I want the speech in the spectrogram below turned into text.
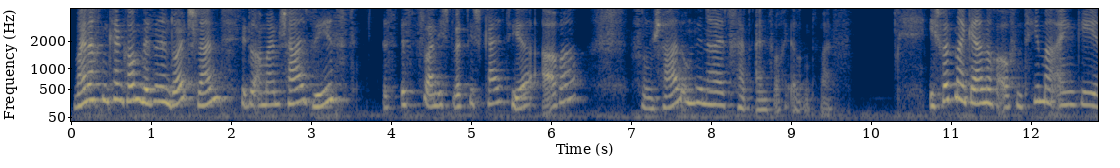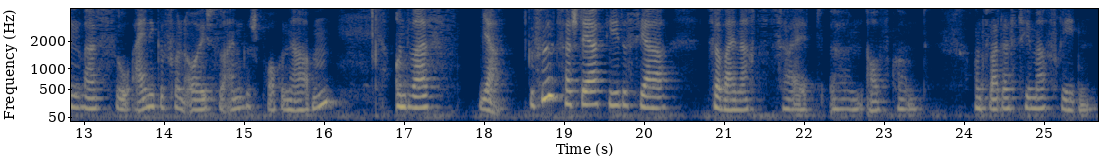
Weihnachten kann kommen, wir sind in Deutschland, wie du an meinem Schal siehst. Es ist zwar nicht wirklich kalt hier, aber so ein Schal um den Hals hat einfach irgendwas. Ich würde mal gerne noch auf ein Thema eingehen, was so einige von euch so angesprochen haben und was, ja, gefühlt verstärkt jedes Jahr zur Weihnachtszeit ähm, aufkommt. Und zwar das Thema Frieden.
